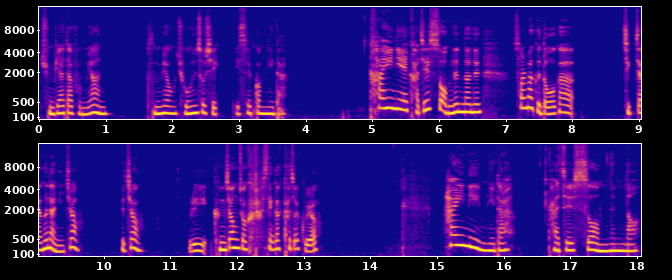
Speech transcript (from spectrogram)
준비하다 보면 분명 좋은 소식 있을 겁니다. 하이니에 가질 수 없는 너는 설마 그 너가 직장은 아니죠? 그죠? 우리 긍정적으로 생각하자고요. 하이니입니다. 가질 수 없는 너.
